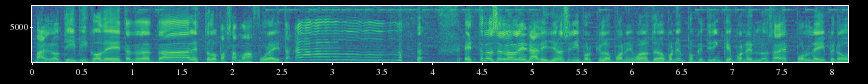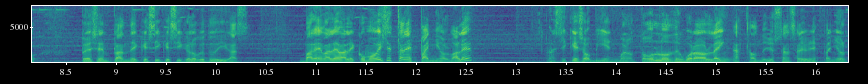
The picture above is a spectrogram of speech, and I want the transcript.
Vale, lo típico de tal, tal, tal, esto lo pasamos afuera y tal. Esto no se lo lee nadie, yo no sé ni por qué lo ponen. Bueno, te lo ponen porque tienen que ponerlo, ¿sabes? Por ley, pero, pero es en plan de que sí, que sí, que lo que tú digas. Vale, vale, vale. Como veis está en español, ¿vale? Así que eso, bien. Bueno, todos los de World Online, hasta donde yo han salido en español.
